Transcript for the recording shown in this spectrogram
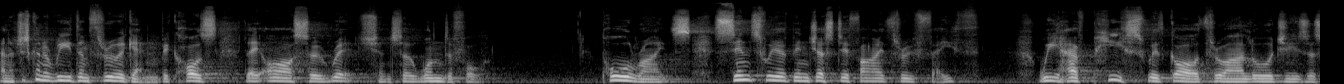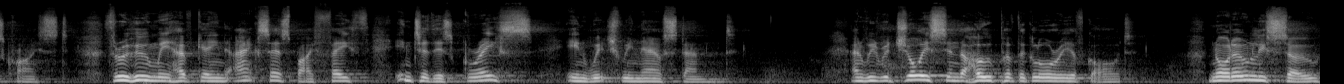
And I'm just going to read them through again because they are so rich and so wonderful. Paul writes Since we have been justified through faith, we have peace with God through our Lord Jesus Christ, through whom we have gained access by faith into this grace in which we now stand. And we rejoice in the hope of the glory of God. Not only so,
